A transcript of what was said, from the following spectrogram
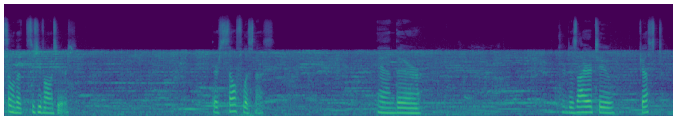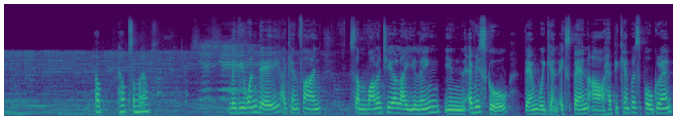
some of the Tzu Chi volunteers. Their selflessness and their, their desire to just help help someone else. maybe one day I can find some volunteer like Elaine in every school. Then we can expand our Happy Campus program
